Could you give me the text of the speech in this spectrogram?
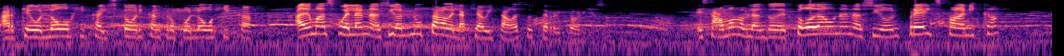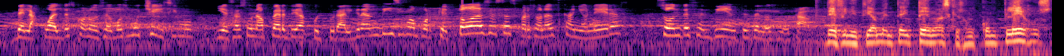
arqueológica, histórica, antropológica. Además fue la nación notable la que habitaba estos territorios. Estábamos hablando de toda una nación prehispánica de la cual desconocemos muchísimo y esa es una pérdida cultural grandísima porque todas estas personas cañoneras son descendientes de los notables. Definitivamente hay temas que son complejos,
